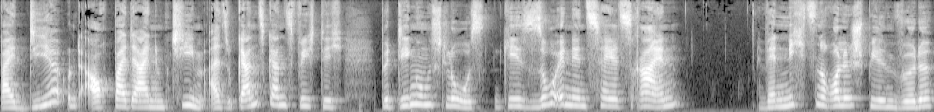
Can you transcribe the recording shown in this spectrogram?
Bei dir und auch bei deinem Team. Also ganz, ganz wichtig, bedingungslos, geh so in den Sales rein, wenn nichts eine Rolle spielen würde,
